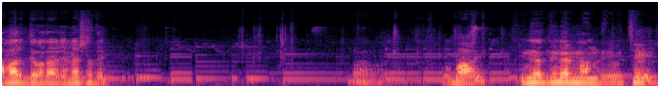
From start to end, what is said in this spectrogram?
আমার যে কথা বলি মেয়ের সাথে? ও ভাই। দিনের দিনের মান দিবি বুঝছিস?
